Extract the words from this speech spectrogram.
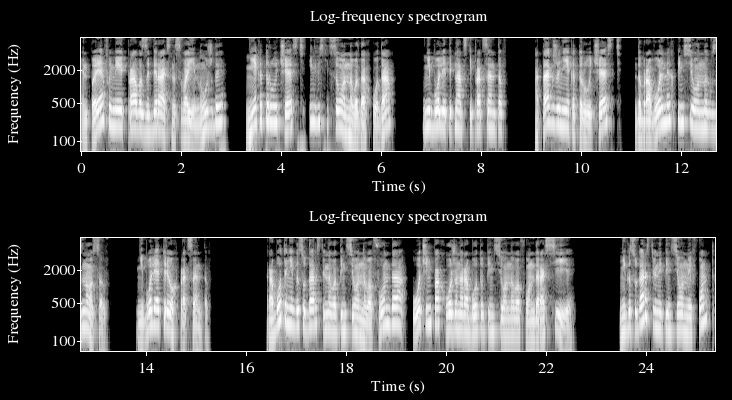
НПФ имеют право забирать на свои нужды некоторую часть инвестиционного дохода, не более 15%, а также некоторую часть добровольных пенсионных взносов, не более 3%. Работа негосударственного пенсионного фонда очень похожа на работу Пенсионного фонда России. Негосударственный пенсионный фонд,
